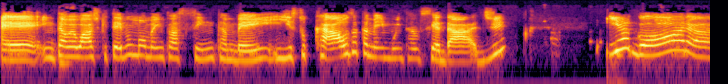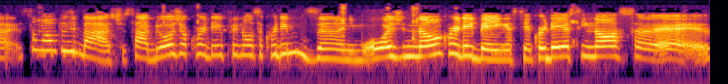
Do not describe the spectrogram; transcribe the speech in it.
É, então eu acho que teve um momento assim também, e isso causa também muita ansiedade. E agora são altos e baixos, sabe? Hoje eu acordei e falei, nossa, acordei um desânimo. Hoje não acordei bem, assim, acordei assim, nossa, é...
